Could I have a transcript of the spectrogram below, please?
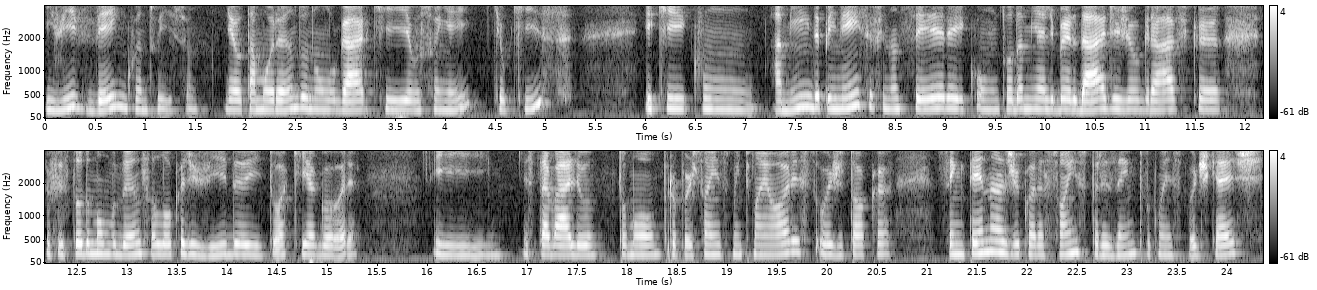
e viver enquanto isso. É eu estar tá morando num lugar que eu sonhei, que eu quis, e que com a minha independência financeira e com toda a minha liberdade geográfica, eu fiz toda uma mudança louca de vida e tô aqui agora. E esse trabalho tomou proporções muito maiores. Hoje toca centenas de corações, por exemplo, com esse podcast.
